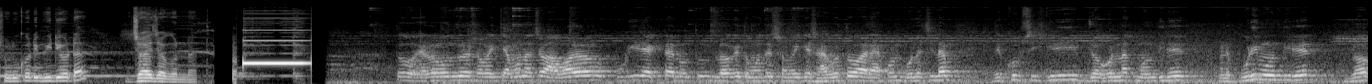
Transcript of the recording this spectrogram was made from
শুরু করি ভিডিওটা। জয় জগন্নাথ। তো হ্যালো বন্ধুরা, সবাই কেমন আছো? আবারও পুরীর একটা নতুন ব্লগে তোমাদের সবাইকে স্বাগত। আর এখন বলেছিলাম যে খুব শিগগিরই জগন্নাথ মন্দিরের মানে পুরী মন্দিরের ব্লগ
